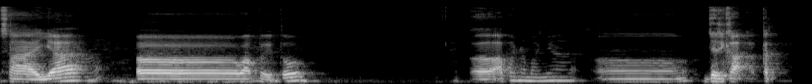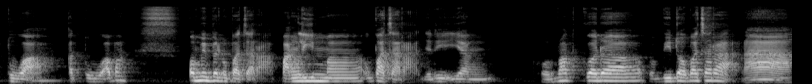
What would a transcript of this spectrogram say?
saya eh, waktu itu eh, apa namanya eh, jadi ketua, ketua apa pemimpin upacara, panglima upacara. Jadi yang hormat kepada pembina upacara. Nah,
